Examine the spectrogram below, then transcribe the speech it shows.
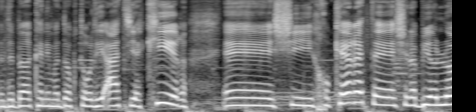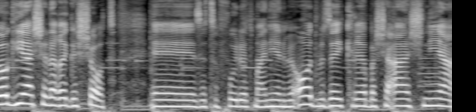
נדבר כאן עם הדוקטור ליאת יקיר, אה, שהיא חוקרת אה, של הביולוגיה של הרגשות. זה צפוי להיות מעניין מאוד, וזה יקרה בשעה השנייה.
